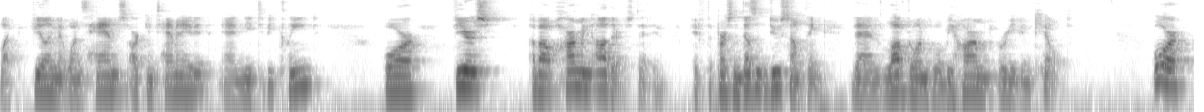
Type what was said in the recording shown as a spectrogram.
like feeling that one's hands are contaminated and need to be cleaned, or fears about harming others, that if, if the person doesn't do something, then loved ones will be harmed or even killed, or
